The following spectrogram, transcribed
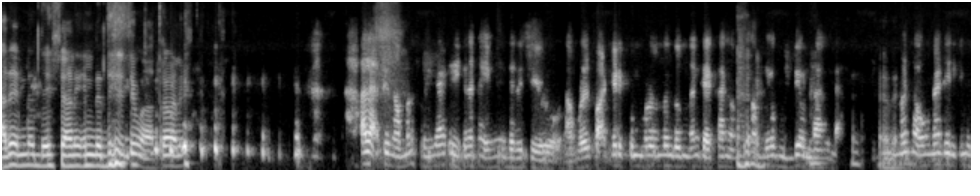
അത് എന്നെ ഉദ്ദേശിച്ചാണ് എന്നെ ഉദ്ദേശിച്ച് മാത്രമാണ്. അല്ല അത് നമ്മൾ ഫ്രീ ആയിട്ട് ഇരിക്കുന്ന ടൈമിൽ എന്തെങ്കിലും ചെയ്യുള്ളൂ. നമ്മൾ പണിയെടുക്കുമ്പോഴൊന്നും ഇതൊന്നും കേൾക്കാൻ നമുക്ക് സമയ ബുദ്ധി ഉണ്ടാവില്ല. നമ്മൾ ഡൗൺ ആയിട്ട് ഇരിക്കുമ്പോൾ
